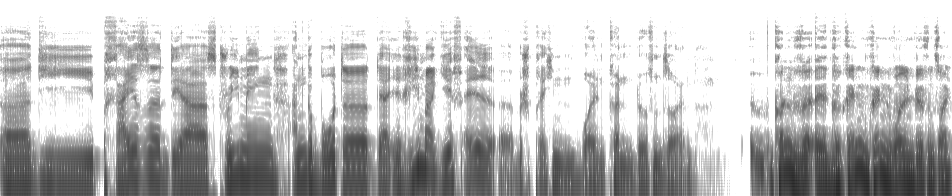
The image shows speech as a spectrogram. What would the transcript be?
äh, die Preise der Streaming-Angebote der Irima GFL äh, besprechen wollen, können, dürfen, sollen. Können, äh, können, können, wollen, dürfen, sollen.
